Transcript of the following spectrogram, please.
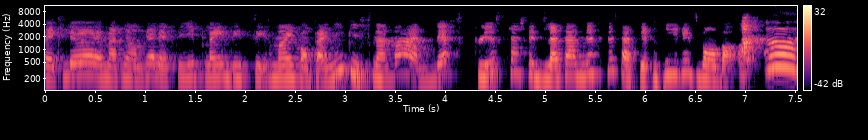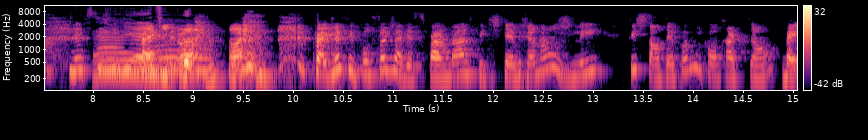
Fait que là, Marie-André, elle a essayé plein d'étirements et compagnie, puis finalement, à 9 plus, quand j'étais dilatée à 9 plus, elle s'est revirée du bon bord. Ah, merci. Fait Juliette. que, là- ouais, ouais. Fait que là, c'est pour ça que j'avais super mal, c'est que j'étais vraiment gelée. Tu sais, je sentais pas mes contractions, ben,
